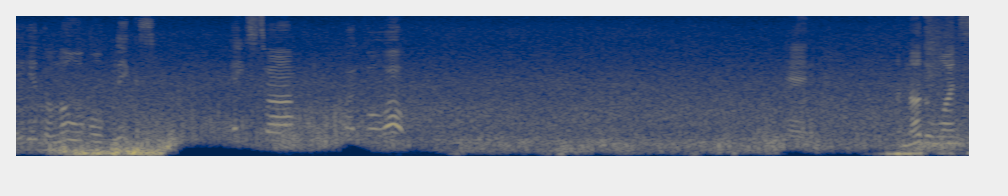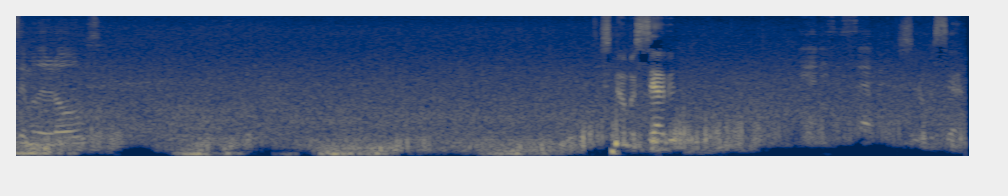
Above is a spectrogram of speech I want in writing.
they hit the lower obliques each time I go out. And another one similar to those. It's number seven. Yeah, these are seven. It's number seven.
